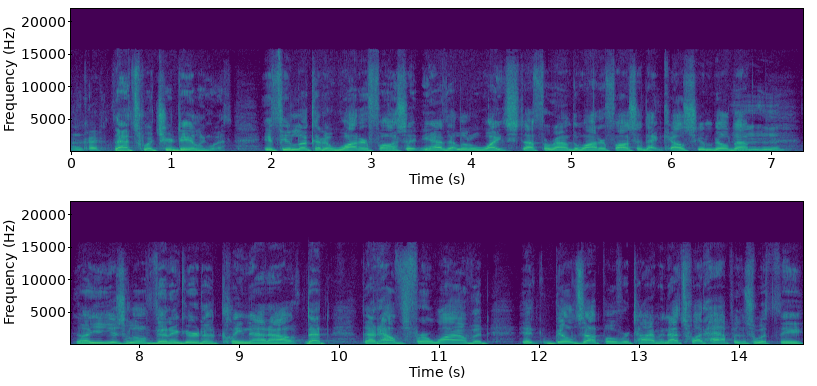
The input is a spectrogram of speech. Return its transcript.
okay. That's what you're dealing with. If you look at a water faucet, you have that little white stuff around the water faucet, that calcium buildup. Mm-hmm. You know, you use a little vinegar to clean that out. That that helps for a while, but it builds up over time, and that's what happens with the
